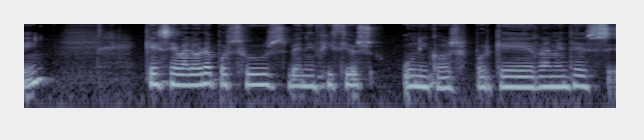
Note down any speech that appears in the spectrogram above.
¿sí? Que se valora por sus beneficios únicos, porque realmente es,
